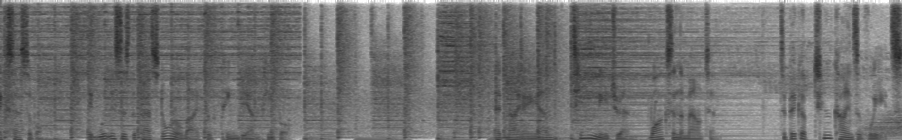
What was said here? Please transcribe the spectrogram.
accessible. It witnesses the pastoral life of Pingbian people. At 9 a.m., Tian Li Juan walks in the mountain to pick up two kinds of weeds.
